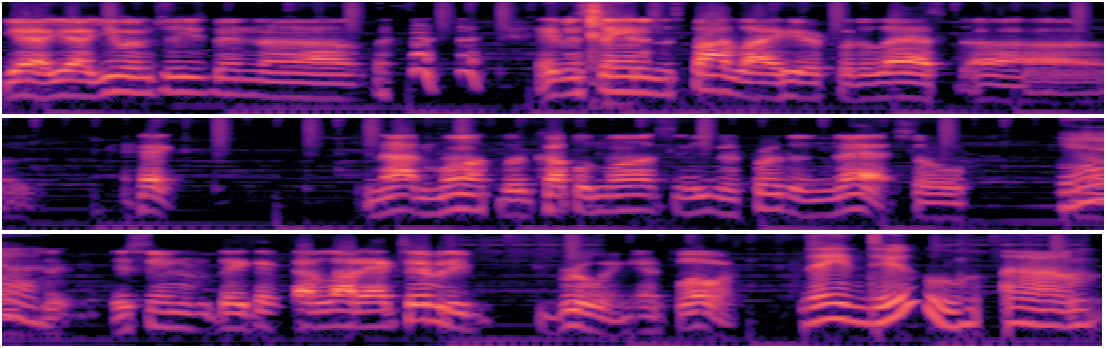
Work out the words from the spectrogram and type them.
Yeah, yeah, UMG's been uh, they've been staying in the spotlight here for the last uh, heck, not month, but a couple months, and even further than that. So yeah, you know, they, they seem they got a lot of activity brewing and flowing. They do. Um,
